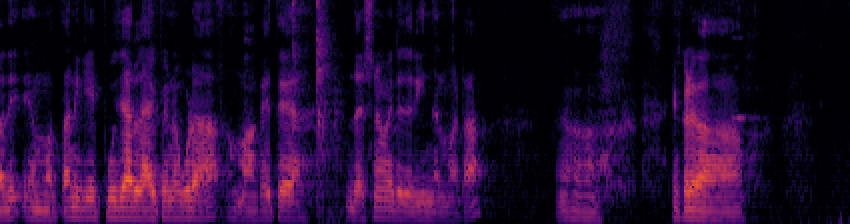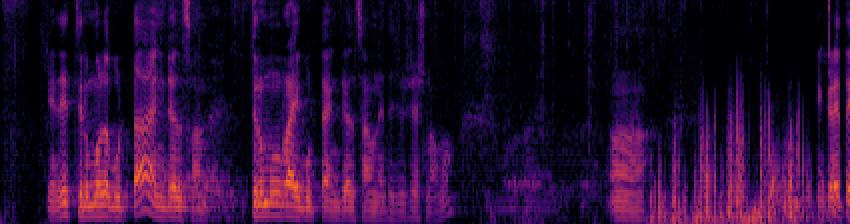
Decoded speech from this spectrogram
అది మొత్తానికి పూజారి లేకపోయినా కూడా మాకైతే దర్శనం అయితే జరిగిందనమాట ఇక్కడ ఇది తిరుమల గుట్ట వెంకటేశ్వర స్వామి. తిరుమల రాయి గుట్ట వెంకటేశ్వర స్వామిని అయితే చూసేసినాము. ఇక్కడైతే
